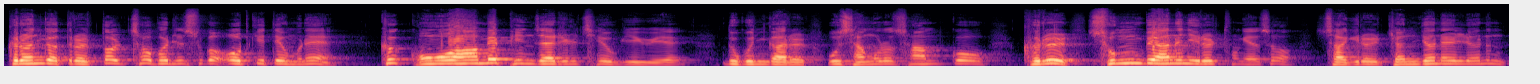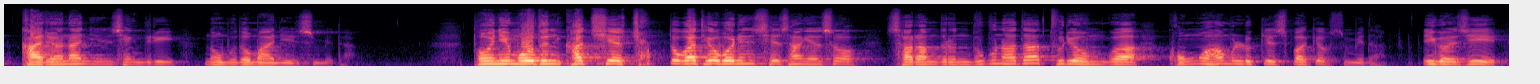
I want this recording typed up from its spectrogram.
그런 것들을 떨쳐버릴 수가 없기 때문에 그 공허함의 빈자리를 채우기 위해 누군가를 우상으로 삼고 그를 숭배하는 일을 통해서 자기를 견뎌내려는 가련한 인생들이 너무도 많이 있습니다. 돈이 모든 가치의 척도가 되어버린 세상에서 사람들은 누구나 다 두려움과 공허함을 느낄 수밖에 없습니다. 이것이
